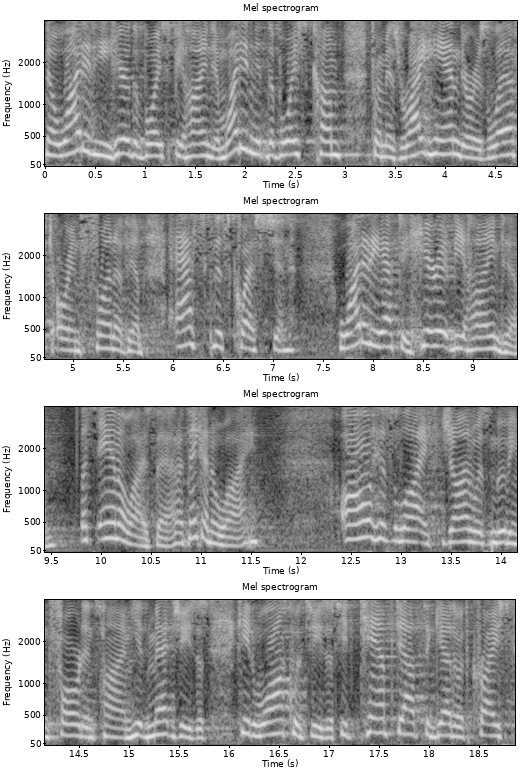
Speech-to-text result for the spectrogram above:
Now, why did he hear the voice behind him? Why didn't the voice come from his right hand or his left or in front of him? Ask this question. Why did he have to hear it behind him? Let's analyze that. I think I know why. All his life, John was moving forward in time. He had met Jesus. He had walked with Jesus. He had camped out together with Christ.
